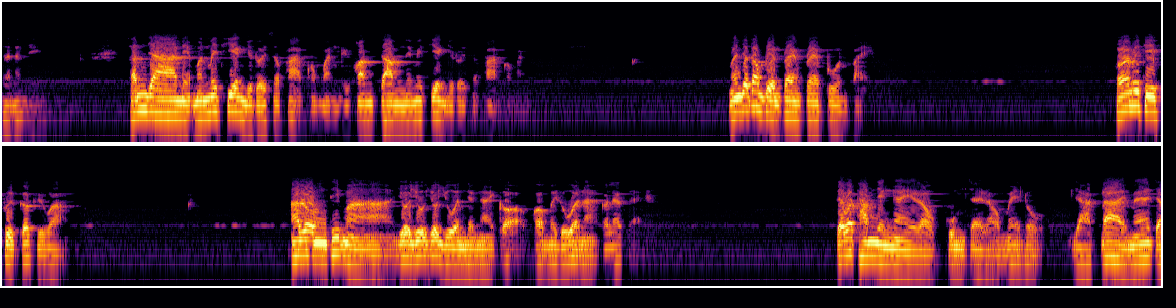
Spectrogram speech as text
แต่นั้นเอง สัญญาเนี่ย มันไม่เที่ยงอยู่โดยสภาพของมัน คือความจำเนี่ยไม่เที่ยงอยู่โดยสภาพของมัน มันจะต้องเปลี่ยนแปลงแปรปรวนไป เพราะฉะนั้นวิธีฝึกก็คือว่าอารมณ์ที่มาโยยุโยยวนยังไงก็ก็ไม่รู้นะก็แล้วแต่ แต่ว่าทำยังไงเราภูมิใจเราไม่โลภอยากได้แม้จะ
